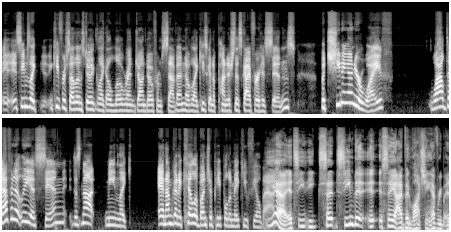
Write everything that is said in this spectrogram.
it, it seems like Kiefer Sutherland's doing like a low rent John Doe from Seven of like he's going to punish this guy for his sins, but cheating on your wife, while definitely a sin, does not mean like, and I'm going to kill a bunch of people to make you feel bad. Yeah, it's he, he said seemed to i- say I've been watching everybody.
